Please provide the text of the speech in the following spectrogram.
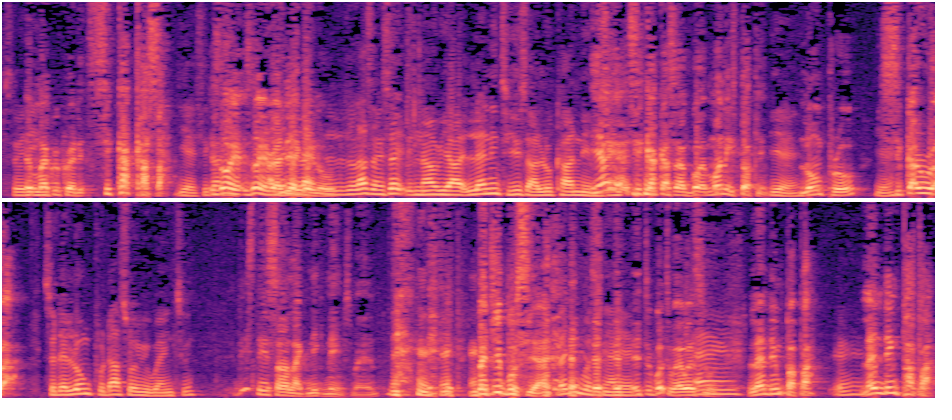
So a microcredit. Sika Kasa. Yes, It's not, it's not a I think radio the la- again. oh. The last time you said now we are learning to use our local names. Yeah, yeah, Sika Kasa. Money is talking. Yeah. Loan Pro, Yeah. Sikarua. So the loan pro, that's where we went to. These things sound like nicknames, man. Beji Busia. Beji Busia, yeah. to go to where Eh. Lending Papa. Lending Papa.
